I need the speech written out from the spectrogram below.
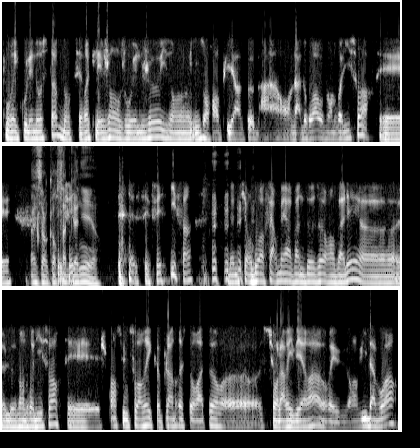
pour écouler nos stocks. Donc c'est vrai que les gens ont joué le jeu, ils ont ils ont rempli un peu. Ben, on a droit au vendredi soir. C'est Ouais, C'est encore ça de gagner. hein. c'est festif, hein. Même si on doit fermer à 22 heures en Valais, euh, le vendredi soir, c'est, je pense, une soirée que plein de restaurateurs euh, sur la Riviera auraient eu envie d'avoir.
